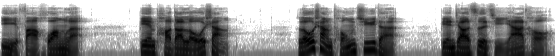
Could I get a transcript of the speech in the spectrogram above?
一发慌了，便跑到楼上。楼上同居的，便叫自己丫头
